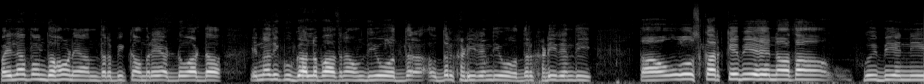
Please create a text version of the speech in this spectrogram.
ਪਹਿਲਾਂ ਤੁਹਾਨੂੰ ਦਿਖਾਉਣੇ ਆ ਅੰਦਰ ਵੀ ਕਮਰੇ ਅੱਡੋ ਅੱਡ ਇਹਨਾਂ ਦੀ ਕੋਈ ਗੱਲਬਾਤ ਨਾ ਹੁੰਦੀ ਉਹ ਉਧਰ ਉਧਰ ਖੜੀ ਰਹਿੰਦੀ ਉਹ ਉਧਰ ਖੜੀ ਰਹਿੰਦੀ ਤਾਂ ਉਸ ਕਰਕੇ ਵੀ ਇਹ ਨਾ ਤਾਂ ਕੋਈ ਵੀ ਇੰਨੀ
